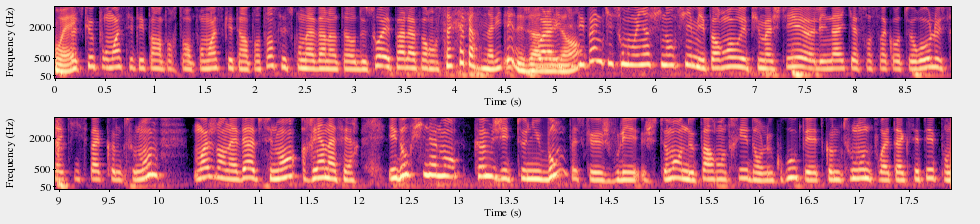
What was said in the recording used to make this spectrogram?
Ouais. Parce que pour moi, c'était pas important. Pour moi, ce qui était important, c'est ce qu'on avait à l'intérieur de soi et pas l'apparence. Sacrée personnalité déjà. Voilà, et hein. c'était pas une question de moyens financiers. Mes parents auraient pu m'acheter euh, les Nike à 150 euros, le sac Eastpak comme tout le monde. Moi, je n'en avais absolument rien à faire. Et donc, finalement, comme j'ai tenu bon, parce que je voulais justement ne pas rentrer dans le groupe et être comme tout le monde pour être accepté, pour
